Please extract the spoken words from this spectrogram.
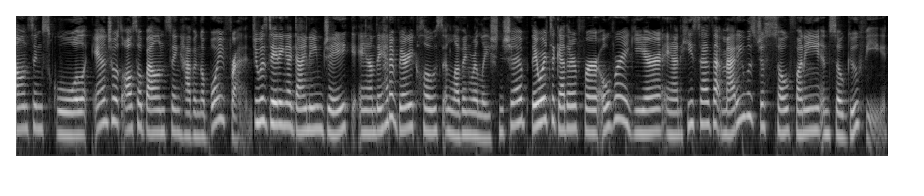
balancing school, and she was also balancing having a boyfriend. She was dating a guy named Jake, and they had a very close and loving relationship. They were together for over a year, and he says that Maddie was just so funny and so goofy.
